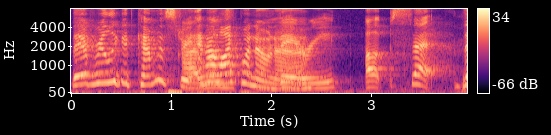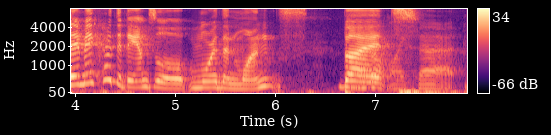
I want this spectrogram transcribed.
They have really good chemistry, and I like Winona. Very upset. They make her the damsel more than once, but I don't like that.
